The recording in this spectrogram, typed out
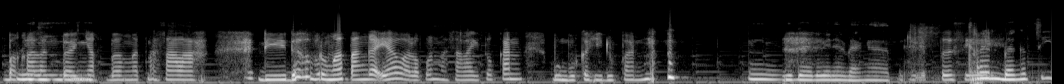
bakalan Wih. banyak banget masalah di dalam rumah tangga ya walaupun masalah itu kan bumbu kehidupan Hmm, bener, bener banget. gitu sih Keren banget sih,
